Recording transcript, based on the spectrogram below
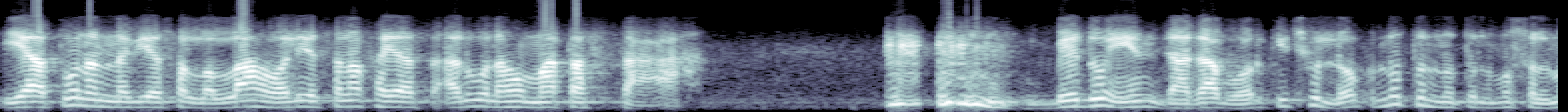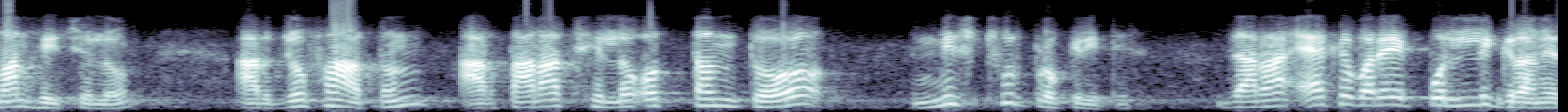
ইয়াতুন আন-নবী সাল্লাল্লাহু আলাইহি ওয়াসাল্লাম ফায়াসআলুনাহু মাতা সাআহ বেদুইন, যাযাবর কিছু লোক নতুন নতুন মুসলমান হয়েছিল। আর জোফাতুন আর তারা ছিল অত্যন্ত নিষ্ঠুর প্রকৃতির, যারা একেবারে পল্লী গ্রামে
